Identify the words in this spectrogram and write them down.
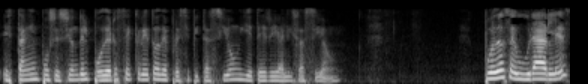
están en posesión del poder secreto de precipitación y eterialización. Puedo asegurarles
